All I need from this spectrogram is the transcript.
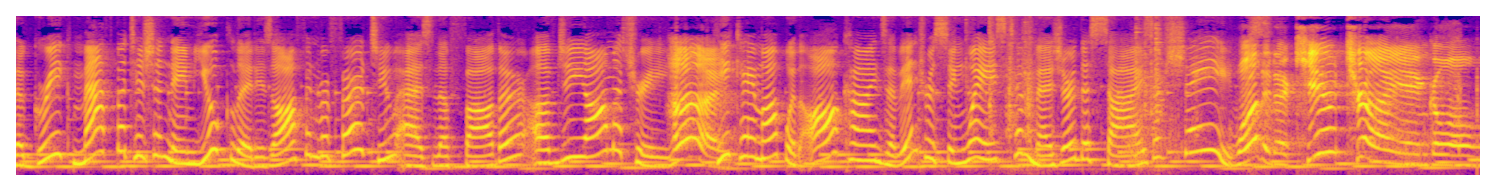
The Greek mathematician named Euclid is often referred to as the father of geometry. Hi. He came up with all kinds of interesting ways to measure the size of shapes. What an acute triangle!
